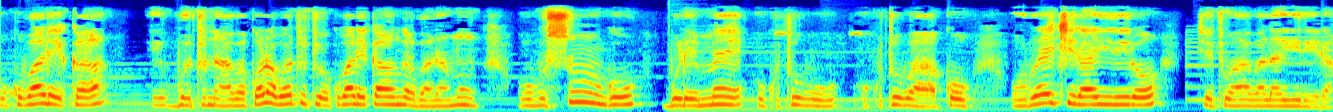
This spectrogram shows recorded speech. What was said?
okubaleka bwe tunaabakola bwe tutyo okubaleka nga balamu obusungu buleme okutubaako. Olw'ekirayiriro kye twabalayirira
